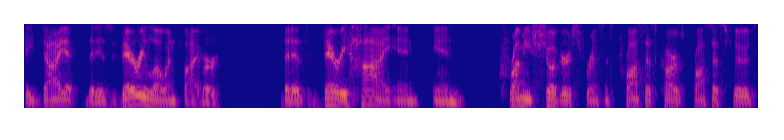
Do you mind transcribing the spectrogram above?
a diet that is very low in fiber, that is very high in, in crummy sugars, for instance, processed carbs, processed foods,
